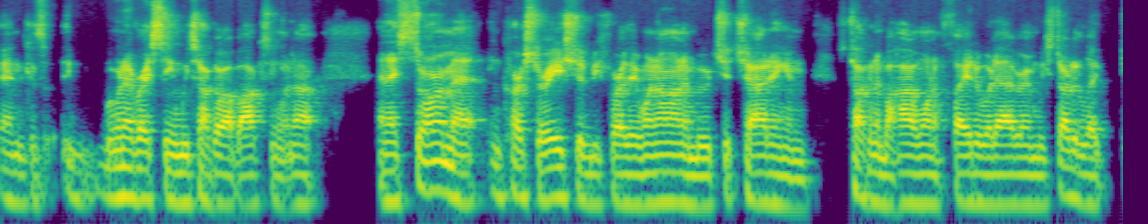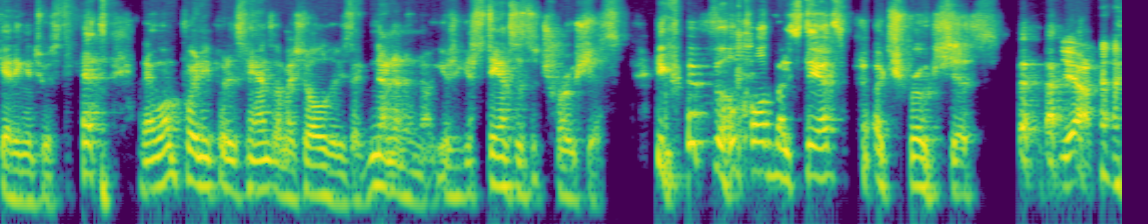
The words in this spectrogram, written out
and because whenever I see him, we talk about boxing and whatnot. And I saw him at Inkcarceration before they went on, and we were chit chatting and was talking about how I want to fight or whatever. And we started like getting into his stance. And at one point, he put his hands on my shoulder. He's like, "No, no, no, no, your, your stance is atrocious." Phil called my stance atrocious. yeah.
